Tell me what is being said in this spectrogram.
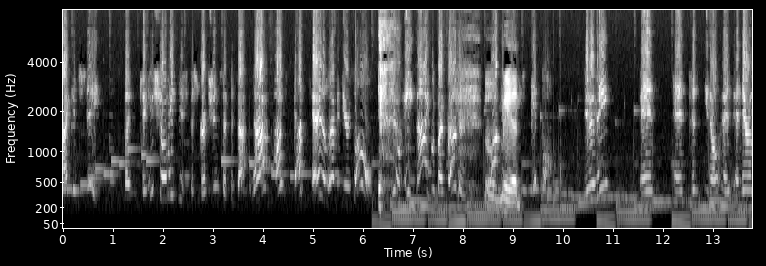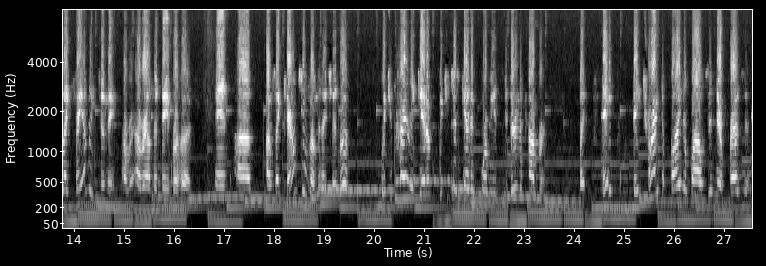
I can see." But can you show me these prescriptions at the doctor? No, I'm, I'm 10, 11 years old. You know, 8, 9 with my brothers. Oh, man. People. You know what I mean? And, and to, you know, and, and they were like family to me ar- around the neighborhood. And uh, I was like counseling them, and I said, look, would you kindly get them? Would you just get it for me? They're in the cupboard. But they they tried to find them while I was in their presence,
